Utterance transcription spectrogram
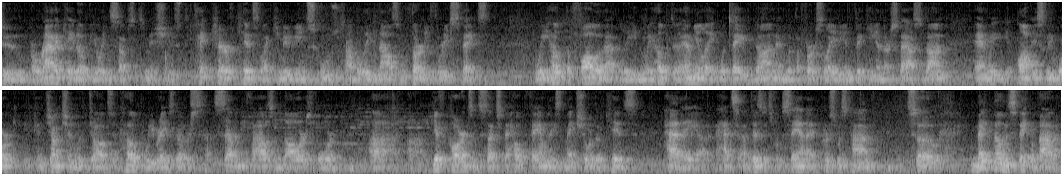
to eradicate opioid and substance misuse, to take care of kids like community and schools, which I believe now is in thirty-three states. We hope to follow that lead, and we hope to emulate what they've done and what the First Lady and Vicki and their staff's done. And we obviously work in conjunction with Jobs and Hope. We raised over seventy thousand dollars for uh, uh, gift cards and such to help families make sure their kids had a, uh, had some visits from Santa at Christmas time. So make no mistake about it,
